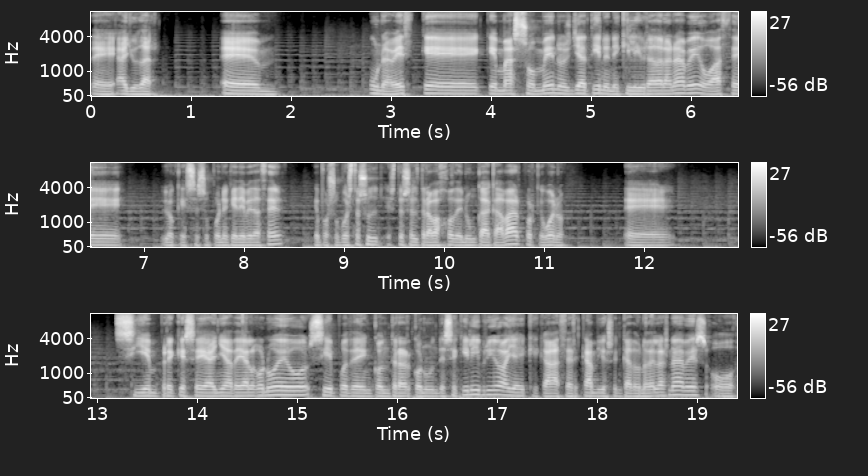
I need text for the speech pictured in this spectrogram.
eh, ayudar. Em, una vez que, que, más o menos ya tienen equilibrada la nave o hace lo que se supone que debe de hacer, que por supuesto esto es el trabajo de nunca acabar, porque bueno, eh, Siempre que se añade algo nuevo, se puede encontrar con un desequilibrio, hay que hacer cambios en cada una de las naves, o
